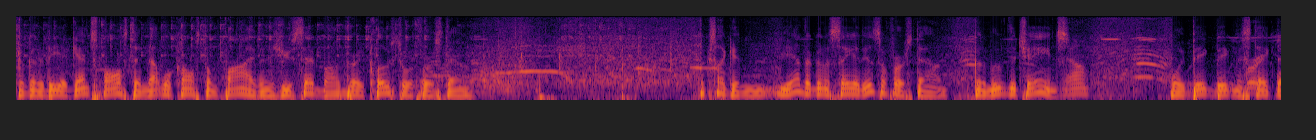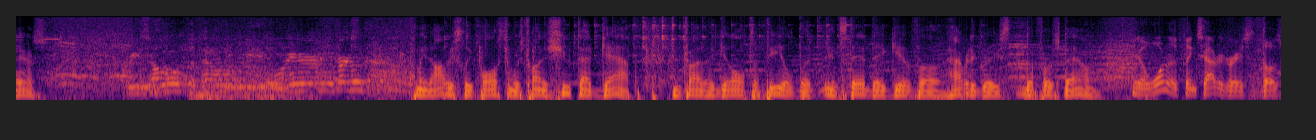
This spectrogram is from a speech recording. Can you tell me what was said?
They're going to be against Fallston. That will cost them five, and as you said, Bob, very close to a first down. Looks like it, yeah, they're going to say it is a first down. Going to move the chains. yeah, Boy, big, big it was very mistake there. Result, the penalty Warrior first down. I mean, obviously, Fallston was trying to shoot that gap and try to get off the field, but instead they give uh, Havre Grace the first down. You know, one of the things Havre Grace does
